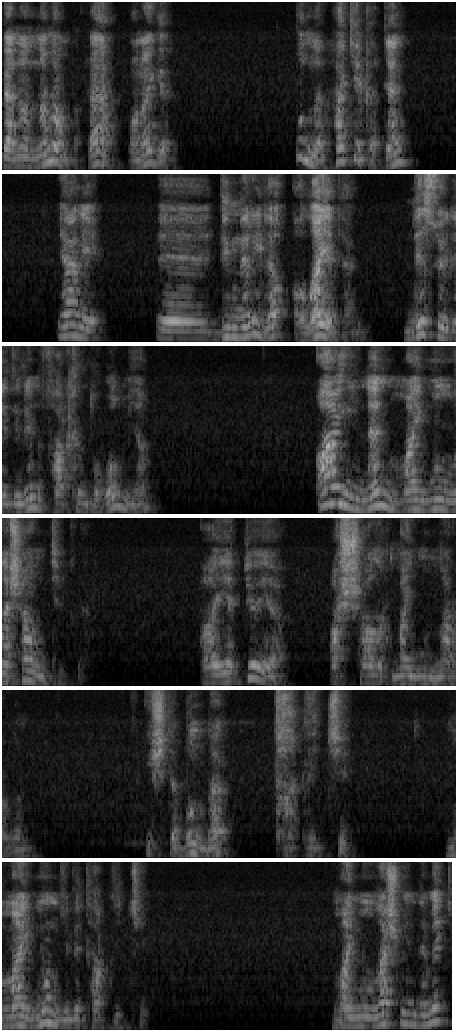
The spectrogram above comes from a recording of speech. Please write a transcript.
ben anlamam bak ha ona göre. Bunlar hakikaten yani e, dinleriyle alay eden, ne söylediğinin farkında olmayan, aynen maymunlaşan tipler. Ayet diyor ya, aşağılık maymunlar olun. İşte bunlar taklitçi. Maymun gibi taklitçi. Maymunlaşmayın demek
